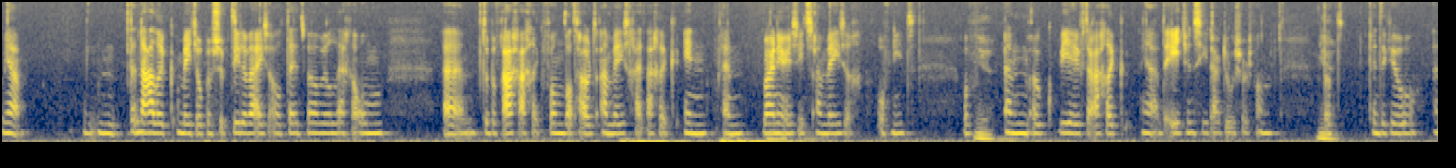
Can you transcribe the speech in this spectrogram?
ja, een beetje op een subtiele wijze altijd wel wil leggen om ehm, te bevragen eigenlijk van wat houdt aanwezigheid eigenlijk in en wanneer is iets aanwezig of niet. Of, En ook wie heeft er eigenlijk ja, de agency daartoe soort van. Dat vind ik heel eh,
